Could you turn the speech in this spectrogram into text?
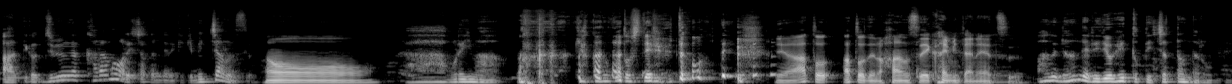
あ、てか自分が空回りしちゃったみたいな経験めっちゃあるんですよ。あーああ、俺今、逆のことしてると思って。いや、あと、後での反省会みたいなやつ。あれなんでレディオヘッドって言っちゃったんだろうみたい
